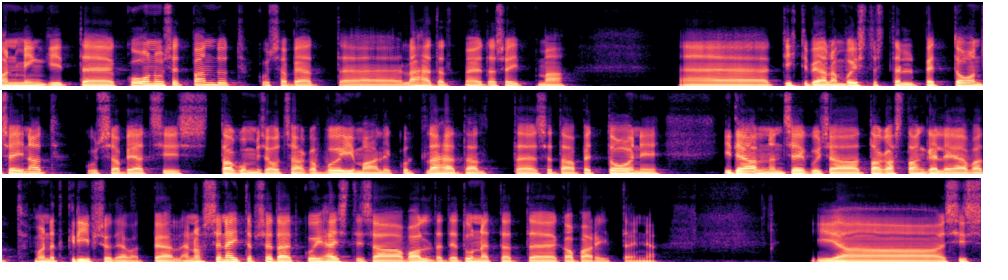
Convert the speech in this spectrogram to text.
on mingid äh, koonused pandud, kus sa pead äh, lähedalt mööda sõitma. tihtipeale on võistlustel betoonseinad, kus sa pead siis tagumise otsaga võimalikult lähedalt seda betooni ideaalne on see, kui sa tagastangele jäävad, mõned kriipsud jäävad peale, noh, see näitab seda, et kui hästi sa valdad ja tunnetad äh, gabariite, on ju. ja siis,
